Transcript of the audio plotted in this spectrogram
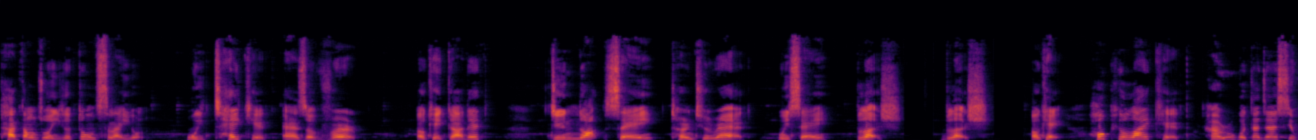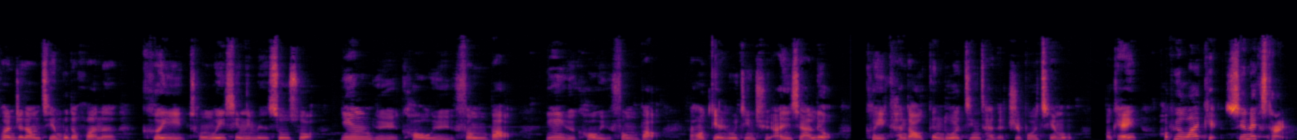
它当做一个动词来用。 We take it as a verb. Okay, got it? Do not say turn to red. We say blush, blush. Okay, hope you like it. 好，如果大家喜欢这档节目的话呢，可以从微信里面搜索“英语口语风暴”，英语口语风暴，然后点入进去，按一下六，可以看到更多精彩的直播节目。Okay, hope you like it. See you next time.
